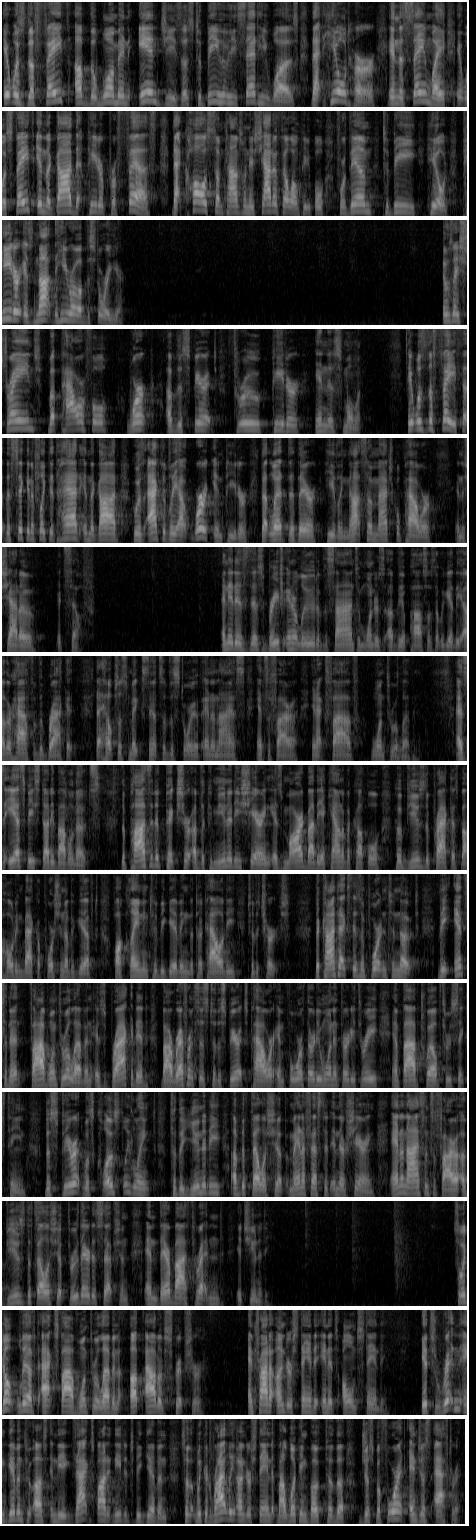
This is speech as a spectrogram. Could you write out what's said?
It was the faith of the woman in Jesus to be who he said he was that healed her. In the same way, it was faith in the God that Peter professed that caused sometimes when his shadow fell on people for them to be healed. Peter is not the hero of the story here. It was a strange but powerful work of the Spirit through Peter in this moment. It was the faith that the sick and afflicted had in the God who was actively at work in Peter that led to their healing, not some magical power in the shadow itself. And it is this brief interlude of the signs and wonders of the apostles that we get the other half of the bracket that helps us make sense of the story of Ananias and Sapphira in Acts 5 1 through 11. As the ESV Study Bible notes, the positive picture of the community sharing is marred by the account of a couple who abused the practice by holding back a portion of a gift while claiming to be giving the totality to the church. The context is important to note. The incident, 5 1 through 11, is bracketed by references to the Spirit's power in 4 31 and 33 and 5 12 through 16. The Spirit was closely linked to the unity of the fellowship manifested in their sharing. Ananias and Sapphira abused the fellowship through their deception and thereby threatened its unity. So we don't lift Acts 5 1 through 11 up out of Scripture and try to understand it in its own standing. It's written and given to us in the exact spot it needed to be given so that we could rightly understand it by looking both to the just before it and just after it.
